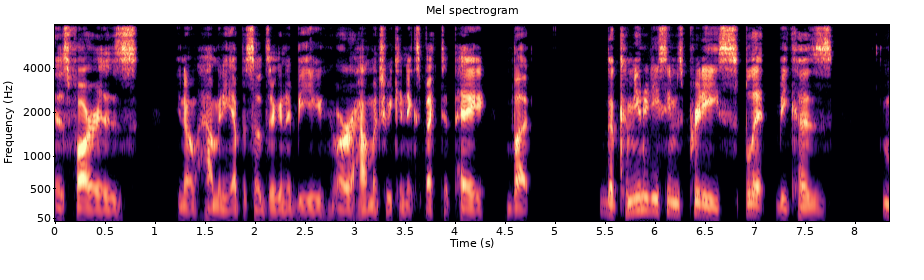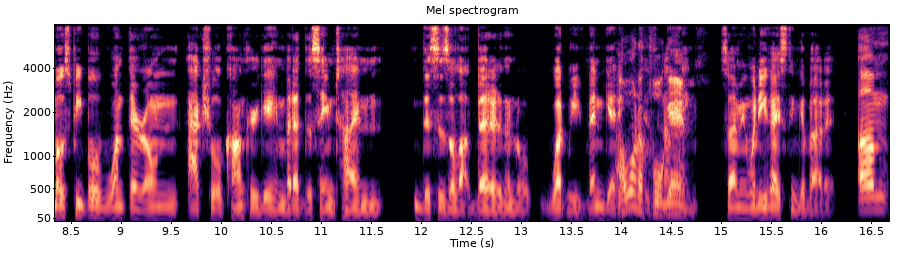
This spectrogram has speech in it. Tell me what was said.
as far as you know how many episodes are going to be or how much we can expect to pay. But the community seems pretty split because most people want their own actual Conker game, but at the same time, this is a lot better than what we've been getting. I want a full nothing. game. So I mean, what do you guys think about it? Um,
